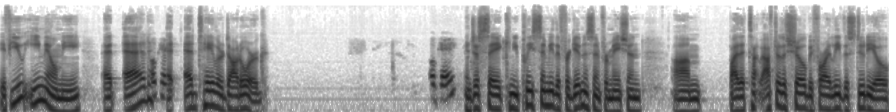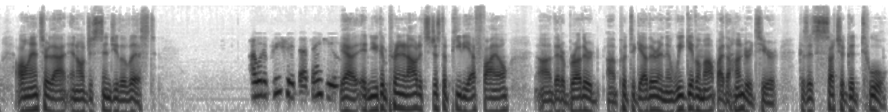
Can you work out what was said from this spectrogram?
If you email me at ed Okay. at edtaylor.org Okay. and just say, can you please send me the forgiveness information? Um, by the time after the show, before I leave the studio, I'll answer that and I'll just send you the list. I would appreciate that. Thank you. Yeah, and you can print it out. It's just a PDF file uh, that a brother uh, put together, and then we give them out by the hundreds here because it's such a good tool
